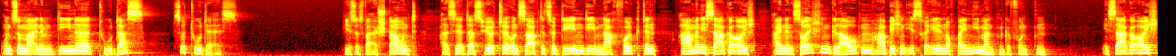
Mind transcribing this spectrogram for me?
und zu meinem Diener tu das, so tut er es. Jesus war erstaunt, als er das hörte und sagte zu denen, die ihm nachfolgten, Amen, ich sage euch, einen solchen Glauben habe ich in Israel noch bei niemanden gefunden. Ich sage euch,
